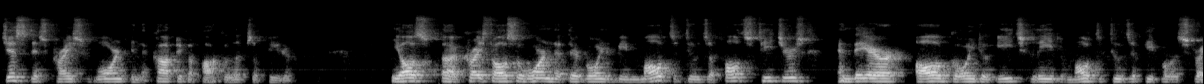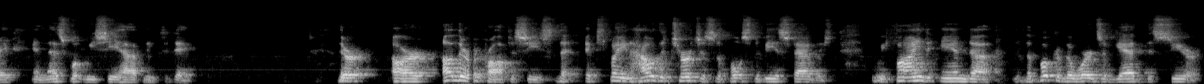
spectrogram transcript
just as Christ warned in the Coptic Apocalypse of Peter. He also, uh, Christ also warned that there are going to be multitudes of false teachers, and they are all going to each lead multitudes of people astray. And that's what we see happening today. There are other prophecies that explain how the church is supposed to be established. We find in uh, the book of the words of Gad the Seer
